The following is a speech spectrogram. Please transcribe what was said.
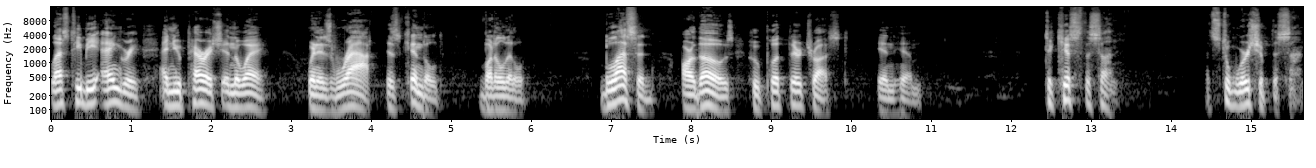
lest he be angry and you perish in the way when his wrath is kindled but a little. Blessed are those who put their trust in him. To kiss the Son, that's to worship the Son.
